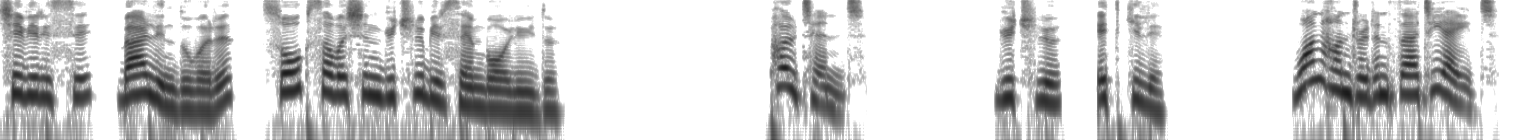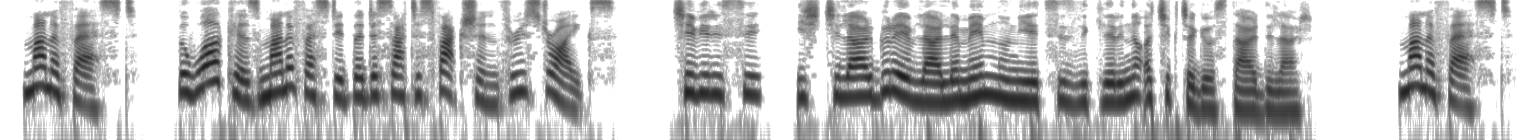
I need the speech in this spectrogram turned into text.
Çevirisi, Berlin Duvarı, Soğuk Savaş'ın güçlü bir sembolüydü. Potent. Güçlü, etkili. 138. Manifest. The workers manifested their dissatisfaction through strikes. Çevirisi, işçiler grevlerle memnuniyetsizliklerini açıkça gösterdiler. Manifest.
